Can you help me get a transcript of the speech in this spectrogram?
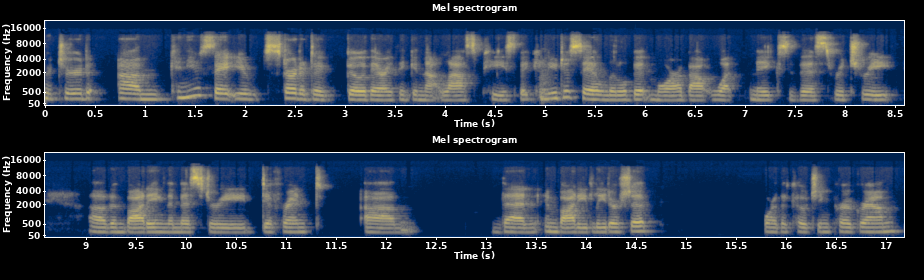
Richard, um, can you say you started to go there, I think, in that last piece, but can you just say a little bit more about what makes this retreat of embodying the mystery different um, than embodied leadership or the coaching program.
